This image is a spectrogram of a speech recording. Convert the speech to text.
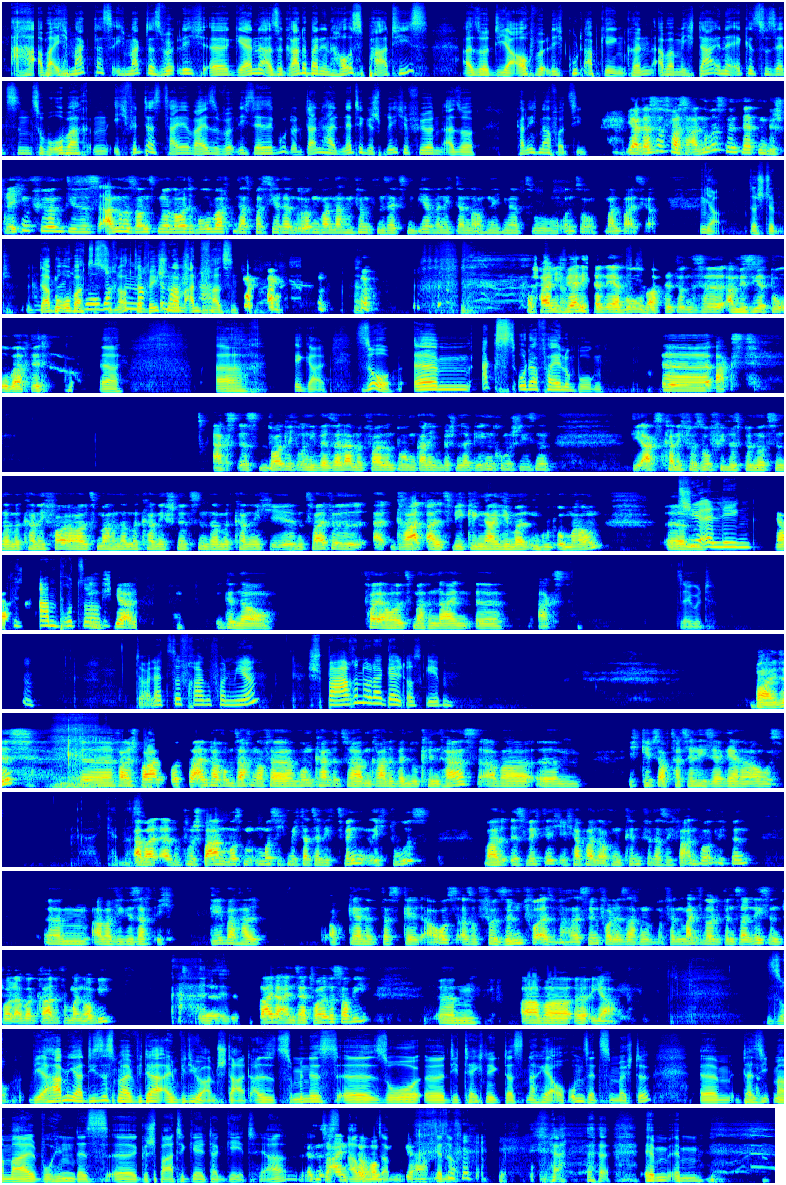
Ah, aber ich mag das, ich mag das wirklich äh, gerne. Also gerade bei den Hauspartys, also die ja auch wirklich gut abgehen können, aber mich da in der Ecke zu setzen, zu beobachten, ich finde das teilweise wirklich sehr, sehr gut. Und dann halt nette Gespräche führen, also kann ich nachvollziehen. Ja, das ist was anderes mit netten Gesprächen führen. Dieses andere, sonst nur Leute beobachten, das passiert dann irgendwann nach dem fünften, sechsten Bier, wenn ich dann auch nicht mehr zu und so. Man weiß ja. Ja, das stimmt. Aber Da beobachtest du noch, da bin ich schon am. Anfassen. Wahrscheinlich werde ich dann eher beobachtet und äh, amüsiert beobachtet. Ja. Ach, egal. So, ähm, Axt oder Pfeil und Bogen? Äh, Axt. Axt ist deutlich universeller. Mit Pfeil und Bogen kann ich ein bisschen dagegen drum schießen. Die Axt kann ich für so vieles benutzen. Damit kann ich Feuerholz machen, damit kann ich schnitzen, damit kann ich im Zweifel, äh, gerade als Wikinger, jemanden gut umhauen. Ein Tier erlegen. ja. Und sorgen. hier, genau. Feuerholz machen, nein, äh, Axt. Sehr gut. So, letzte Frage von mir. Sparen oder Geld ausgeben? Beides, äh, weil sparen musst du einfach, um Sachen auf der hohen Kante zu haben, gerade wenn du Kind hast, aber ähm, ich gebe es auch tatsächlich sehr gerne aus. Ich kenne das. Aber also zum Sparen muss, muss ich mich tatsächlich zwingen. Ich tue es, weil ist wichtig. Ich habe halt auch ein Kind, für das ich verantwortlich bin. Ähm, aber wie gesagt, ich gebe halt auch gerne das Geld aus. Also für sinnvoll, also was heißt sinnvolle Sachen. Für manche Leute finden es halt nicht sinnvoll, aber gerade für mein Hobby. Äh, ist leider ein sehr teures Hobby. Ähm, aber äh, ja, So, wir haben ja dieses Mal wieder ein Video am Start. Also zumindest äh, so äh, die Technik das nachher auch umsetzen möchte. Ähm, da sieht man mal, wohin das äh, gesparte Geld dann geht. Ja, das ist Das ein aber Hobby. zusammen. Ja. Genau. ja. Im, im,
